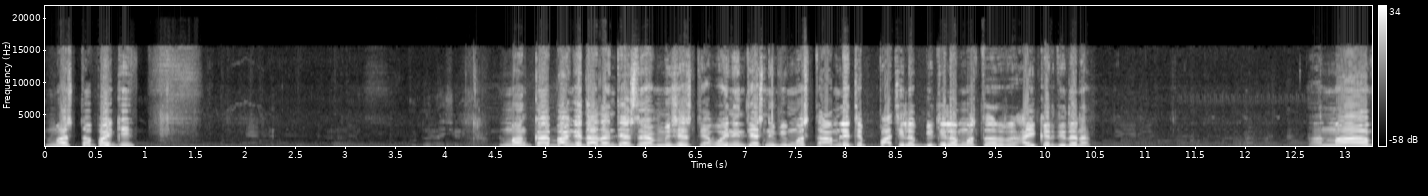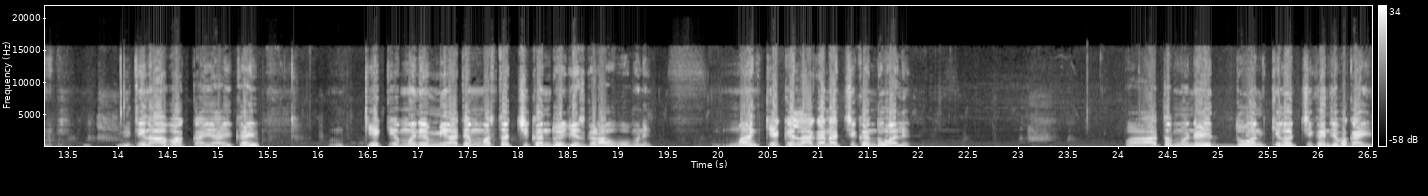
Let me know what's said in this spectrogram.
मस्त पैकी. मग काय बांगे दादा त्यासने मिसेस त्या वहिनी त्यासनी बी मस्त आमले ते पाथीलं बितीलं मस्त हाय कर दिलं ना. आणि मग नितीन आबा काही हाय काही के के म्हणे मी आता मस्त चिकन दुई घेस गडा उभो म्हणे. मग के के लागाना चिकन दू आले. पात मंडळी दोन किलो चिकन जे बघ काही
